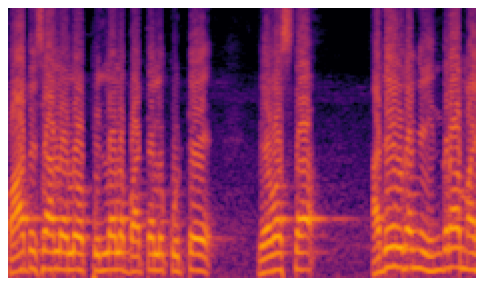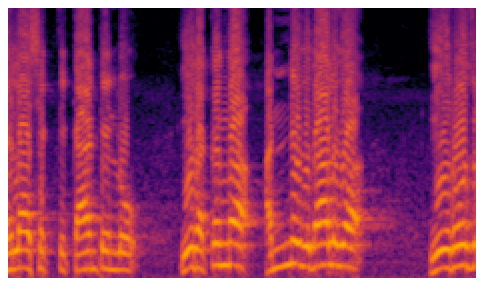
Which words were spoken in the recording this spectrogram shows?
పాఠశాలలో పిల్లల బట్టలు కుట్టే వ్యవస్థ అదేవిధంగా ఇందిరా మహిళా శక్తి క్యాంటీన్లు ఈ రకంగా అన్ని విధాలుగా ఈరోజు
